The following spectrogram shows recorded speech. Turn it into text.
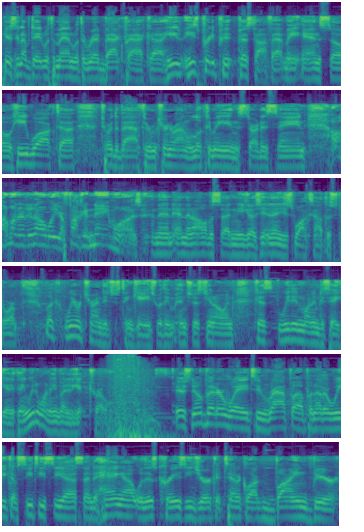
Here's an update with the man with the red backpack. Uh, he, he's pretty p- pissed off at me, and so he walked uh, toward the bathroom, turned around and looked at me, and started saying, "All I wanted to know what your fucking name was." And then and then all of a sudden he goes, and then he just walks out the store. Look, we were trying to just engage with him and just you know, and because we didn't want him to take anything, we didn't want anybody to get in trouble. There's no better way to wrap up another week of CTCS than to hang out with this crazy jerk at 10 o'clock buying beer.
